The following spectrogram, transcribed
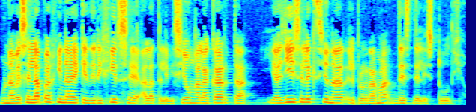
Una vez en la página hay que dirigirse a la televisión a la carta y allí seleccionar el programa desde el estudio.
